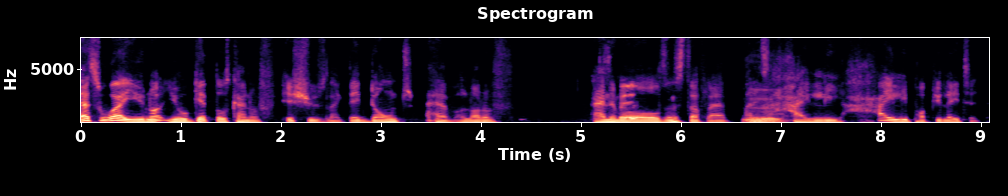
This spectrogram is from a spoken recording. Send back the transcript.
that's why you not you'll get those kind of issues like they don't have a lot of animals and stuff like that, but it's Mm. highly highly populated.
